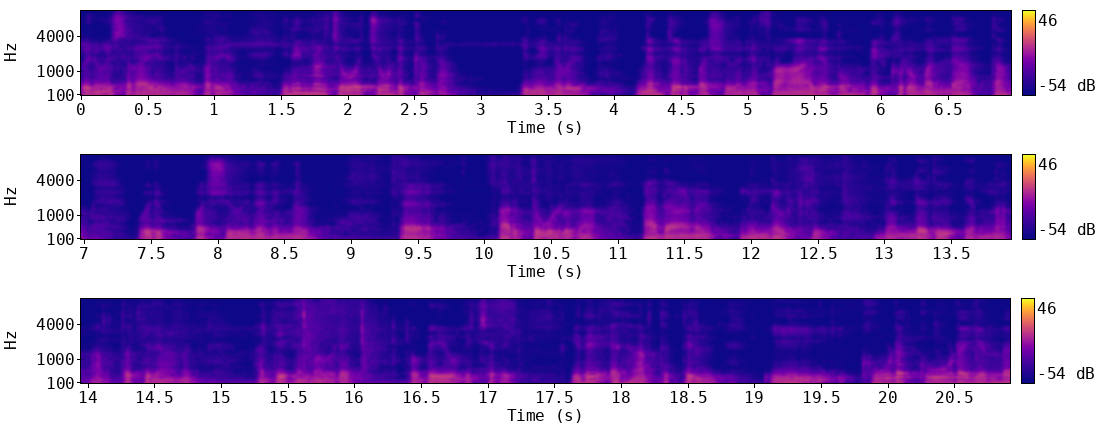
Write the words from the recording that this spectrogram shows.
ബനു ഇസ്രായേലിനോട് പറയാം ഇനി നിങ്ങൾ ചോദിച്ചുകൊണ്ടിരിക്കണ്ട ഇനി നിങ്ങൾ ഇങ്ങനത്തെ ഒരു പശുവിനെ ഫാരിതും ബിക്രുമല്ലാത്ത ഒരു പശുവിനെ നിങ്ങൾ അറുത്തുകൊള്ളുക. അതാണ് നിങ്ങൾക്ക് നല്ലത് എന്ന അർത്ഥത്തിലാണ് അദ്ദേഹം അവിടെ ഉപയോഗിച്ചത്. ഇത് യഥാർത്ഥത്തിൽ ഈ കൂടെ കൂടെയുള്ള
